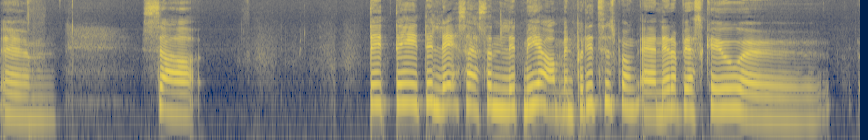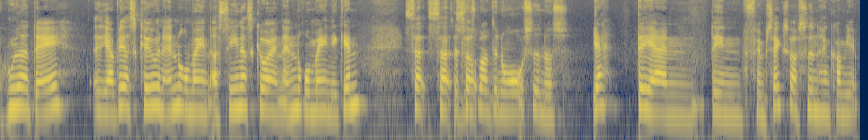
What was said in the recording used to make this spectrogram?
Øhm, så det, det, det læser jeg sådan lidt mere om, men på det tidspunkt er jeg netop ved at skrive øh, 100 dage. Jeg er ved at skrive en anden roman, og senere skriver jeg en anden roman igen. Så, så, så det er som om det er nogle år siden også? Ja, det er en, det er en 5-6 år siden, han kom hjem.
